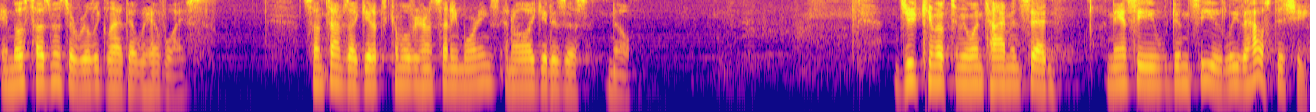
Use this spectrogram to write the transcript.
And most husbands are really glad that we have wives. Sometimes I get up to come over here on Sunday mornings, and all I get is this no. Jude came up to me one time and said, Nancy didn't see you leave the house, did she?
